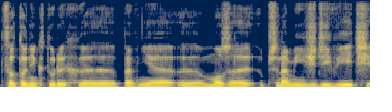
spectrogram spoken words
co to niektórych pewnie może przynajmniej zdziwić.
